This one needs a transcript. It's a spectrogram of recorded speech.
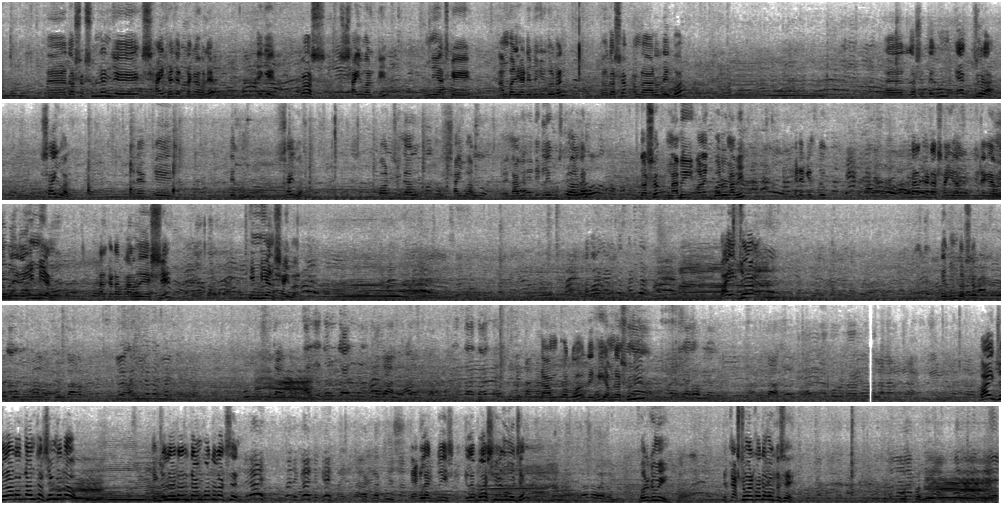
দর্শক শুনলেন যে ষাট হাজার টাকা হলে এই যে ক্রস সাইওয়ালটি উনি আজকে আমবাড়িহাটে বিক্রি করবেন। তো দর্শক, আমরা আরও দেখব। দর্শক, দেখুন, এক জোড়া সাইওয়াল। এটাকে দেখুন, সাইওয়াল। অরিজিনাল সাইওয়াল। নাভিটি দেখলেই বুঝতে পারবেন। দর্শক, নাভি অনেক বড় নাভি। এটা কিন্তু কালকাটা সাইওয়াল, যেটাকে আমরা বলি, এটা ইন্ডিয়ান। কালকাটা পার হয়ে এসছে। ইন্ডিয়ান সাইওয়াল। ভাই জোড়া দেখুন দর্শক। দাম কত? দেখি আমরা শুনি। ভাই জোড়াটার দাম চাচ্ছেন কত? এই জোড়াটার দাম কত রাখছেন? এক লাখ বিশ। এক লাখ বিশ। এগুলো বয়স কীরকম হচ্ছে? ওরকমই? কাস্টমার কত বলতেছে?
